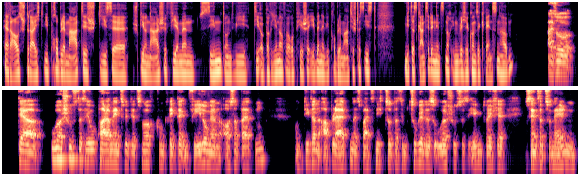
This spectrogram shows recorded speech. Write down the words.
herausstreicht, wie problematisch diese Spionagefirmen sind und wie die operieren auf europäischer Ebene, wie problematisch das ist. Wird das Ganze denn jetzt noch irgendwelche Konsequenzen haben? Also der Urausschuss des EU-Parlaments wird jetzt noch konkrete Empfehlungen ausarbeiten und die dann ableiten. Es war jetzt nicht so, dass im Zuge des Urausschusses irgendwelche sensationellen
